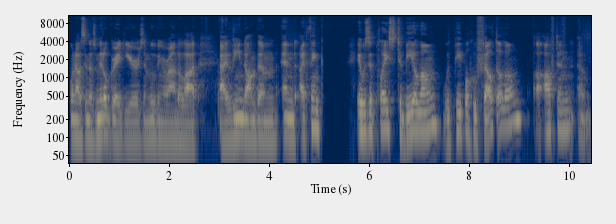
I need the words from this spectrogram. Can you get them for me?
when I was in those middle grade years and moving around a lot. I leaned on them. And I think it was a place to be alone with people who felt alone uh, often. Um,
